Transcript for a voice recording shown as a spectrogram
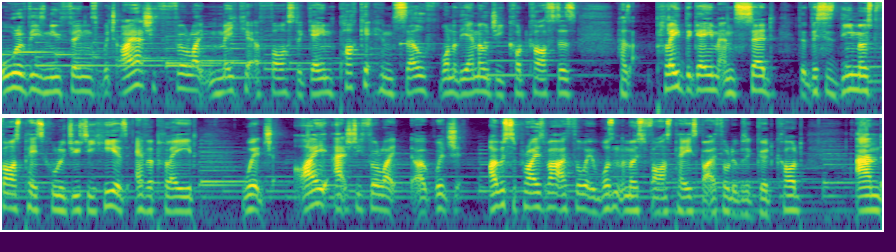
all of these new things, which I actually feel like make it a faster game. Puckett himself, one of the MLG codcasters, has played the game and said that this is the most fast-paced Call of Duty he has ever played, which I actually feel like, uh, which I was surprised about. I thought it wasn't the most fast paced, but I thought it was a good COD. And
